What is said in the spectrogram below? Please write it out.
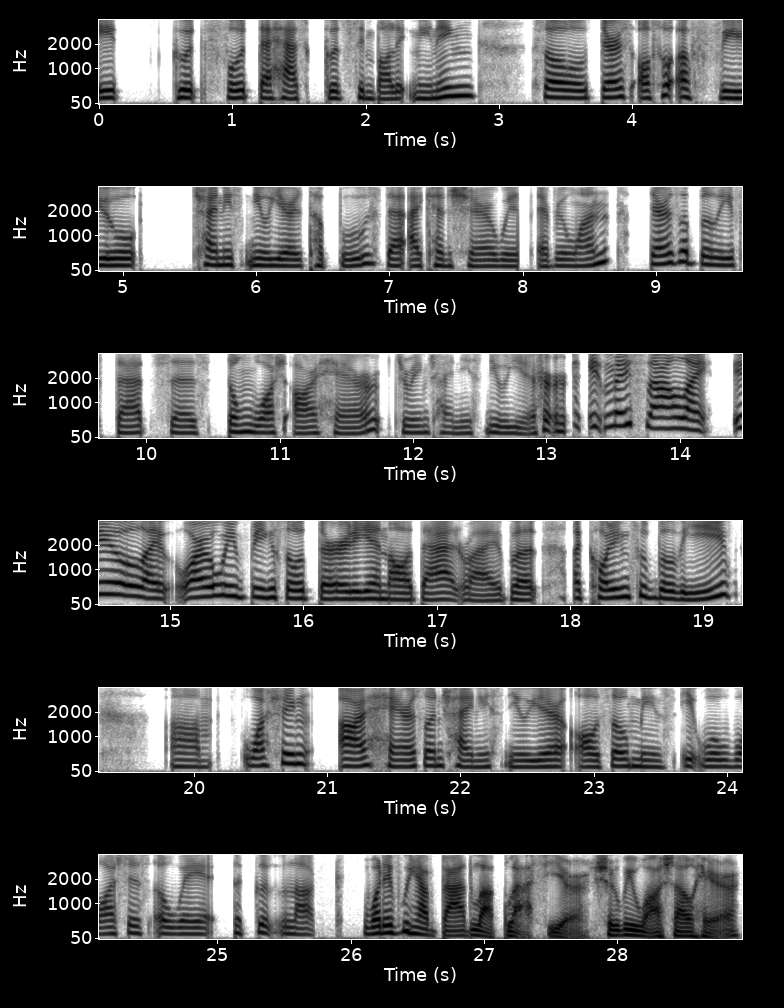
eat good food that has good symbolic meaning. So there's also a few Chinese New Year taboos that I can share with everyone. There's a belief that says don't wash our hair during Chinese New Year. it may sound like ew, like why are we being so dirty and all that, right? But according to belief, um, washing our hairs on Chinese New Year also means it will washes away the good luck. What if we have bad luck last year? Should we wash our hair?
